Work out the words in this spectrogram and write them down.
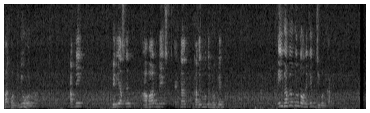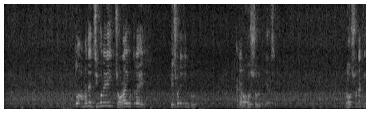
বা কন্টিনিউ হলো না। আপনি বেরিয়ে আসলেন, আবার নেক্সট একটা কাজের মধ্যে ঢুকলেন। এইভাবেও কিন্তু অনেকের জীবন কাটে। তো আমাদের জীবনের এই চড়াই উতরাইয়ের পেছনে কিন্তু একটা রহস্য লুকিয়ে আছে। রহস্যটা কি?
